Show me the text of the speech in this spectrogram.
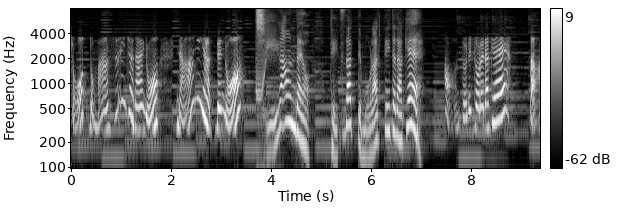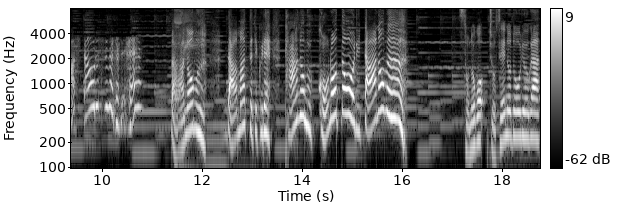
ちょっとまずいんじゃないの？何やってんの？違うんだよ。手伝ってもらっていただけ。本当にそれだけ？バスタオル姿で？頼む。黙っててくれ。頼む。この通り頼むその後女性の同僚が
